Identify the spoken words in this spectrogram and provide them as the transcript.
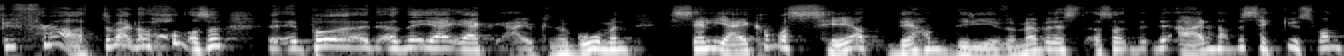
Fy flate, hva altså, eh, på, altså, jeg, jeg er jo ikke noe god, men selv jeg kan bare se at det han driver med det, altså, det, det, en, det ser ikke ut som han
